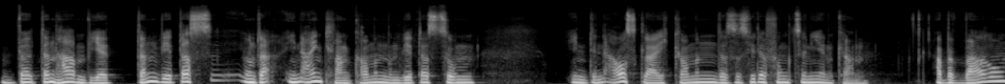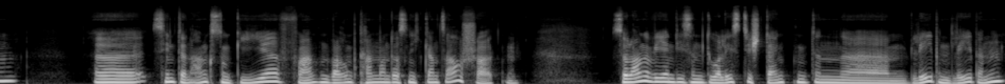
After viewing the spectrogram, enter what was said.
dann haben wir dann wird das unter, in Einklang kommen, dann wird das zum, in den Ausgleich kommen, dass es wieder funktionieren kann. Aber warum äh, sind dann Angst und Gier vorhanden? Warum kann man das nicht ganz ausschalten? Solange wir in diesem dualistisch denkenden äh, Leben leben,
